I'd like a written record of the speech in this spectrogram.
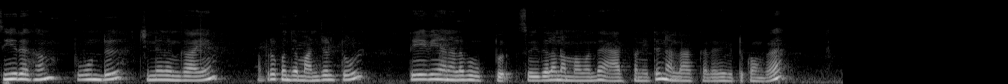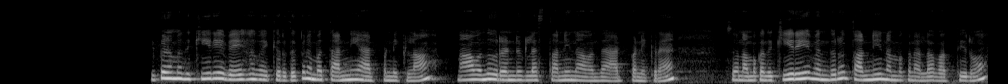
சீரகம் பூண்டு சின்ன வெங்காயம் அப்புறம் கொஞ்சம் மஞ்சள் தூள் தேவையான அளவு உப்பு. ஸோ இதெல்லாம் நம்ம வந்து ஆட் பண்ணிவிட்டு நல்லா கலரி விட்டுக்கோங்க. இப்போ நம்ம இந்த கீரையை வேக வைக்கிறதுக்கு நம்ம தண்ணி ஆட் பண்ணிக்கலாம். நான் வந்து ஒரு ரெண்டு கிளாஸ் தண்ணி நான் வந்து ஆட் பண்ணிக்கிறேன். ஸோ நமக்கு அந்த கீரையே வெந்துடும் தண்ணி நமக்கு நல்லா வத்திரும்.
